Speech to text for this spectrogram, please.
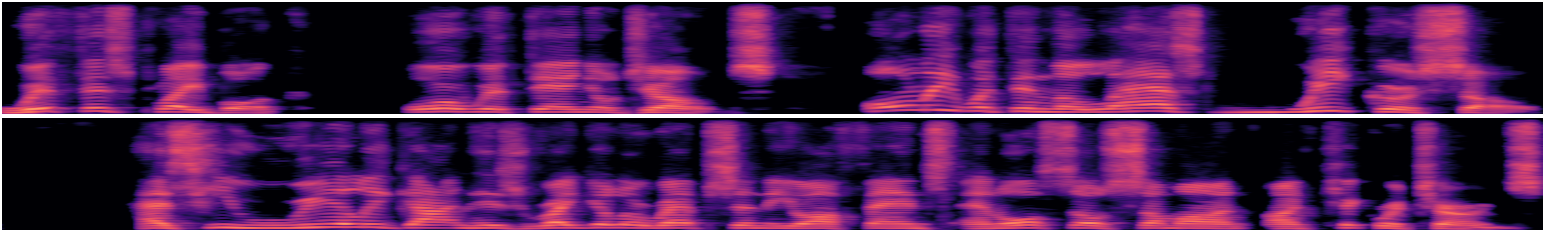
with this playbook or with Daniel Jones. Only within the last week or so has he really gotten his regular reps in the offense and also some on, on kick returns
